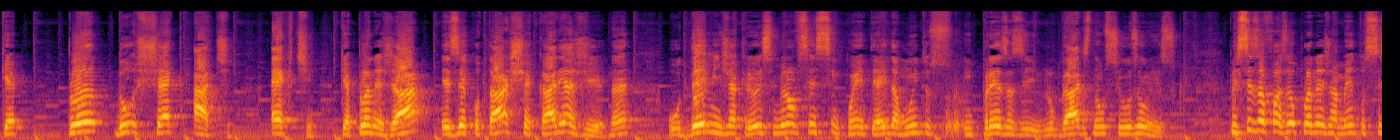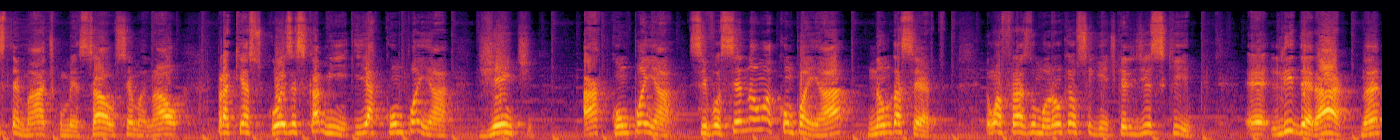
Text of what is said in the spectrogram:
Que é Plan do Check Act, que é planejar, executar, checar e agir, né? O Deming já criou isso em 1950 e ainda muitas empresas e lugares não se usam isso. Precisa fazer o planejamento sistemático, mensal, semanal, para que as coisas caminhem e acompanhar. Gente, acompanhar. Se você não acompanhar, não dá certo. É uma frase do Morão que é o seguinte, que ele diz que é, liderar né,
